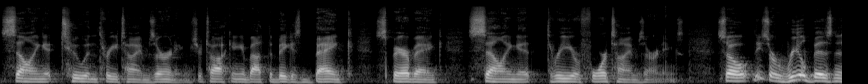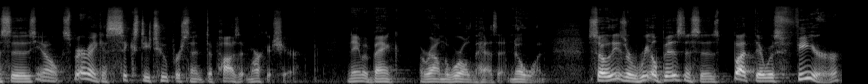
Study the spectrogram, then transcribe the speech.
selling at two and three times earnings. You're talking about the biggest bank, Sberbank, selling at three or four times earnings. So these are real businesses. You know, Sberbank has 62% deposit market share. Name a bank around the world that has that. No one. So these are real businesses, but there was fear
